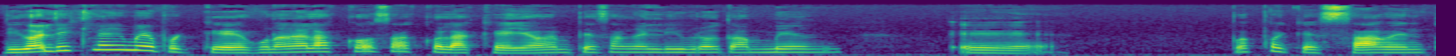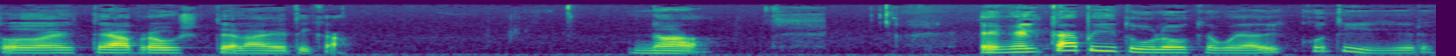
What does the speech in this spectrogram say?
Digo el disclaimer porque es una de las cosas con las que ellos empiezan el libro también. Eh, pues porque saben todo este approach de la ética. Nada. En el capítulo que voy a discutir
